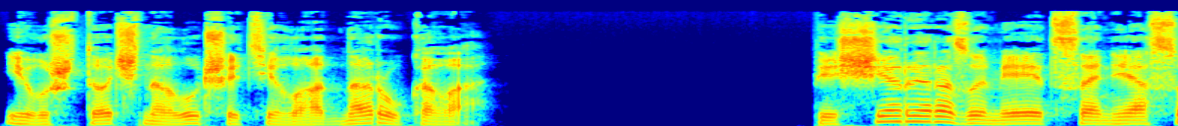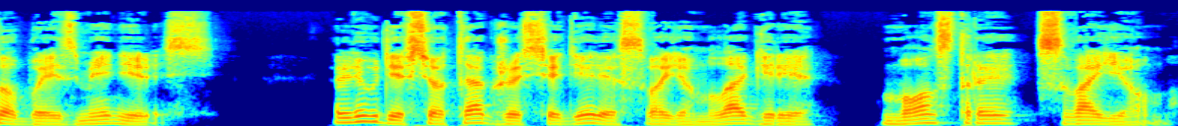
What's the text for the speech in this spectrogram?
и уж точно лучше тела однорукого. Пещеры, разумеется, не особо изменились. Люди все так же сидели в своем лагере, монстры в своем.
